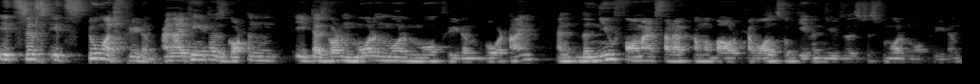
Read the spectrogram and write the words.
it's just it's too much freedom, and I think it has gotten it has gotten more and more and more freedom over time. And the new formats that have come about have also given users just more and more freedom.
